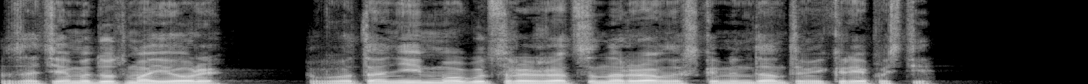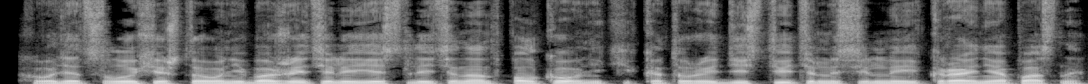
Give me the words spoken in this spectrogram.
«Затем идут майоры. Вот они могут сражаться на равных с комендантами крепости. Ходят слухи, что у небожителей есть лейтенант-полковники, которые действительно сильны и крайне опасны.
